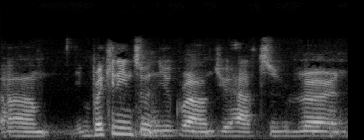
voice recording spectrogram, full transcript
Um, breaking into a new ground, you have to learn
